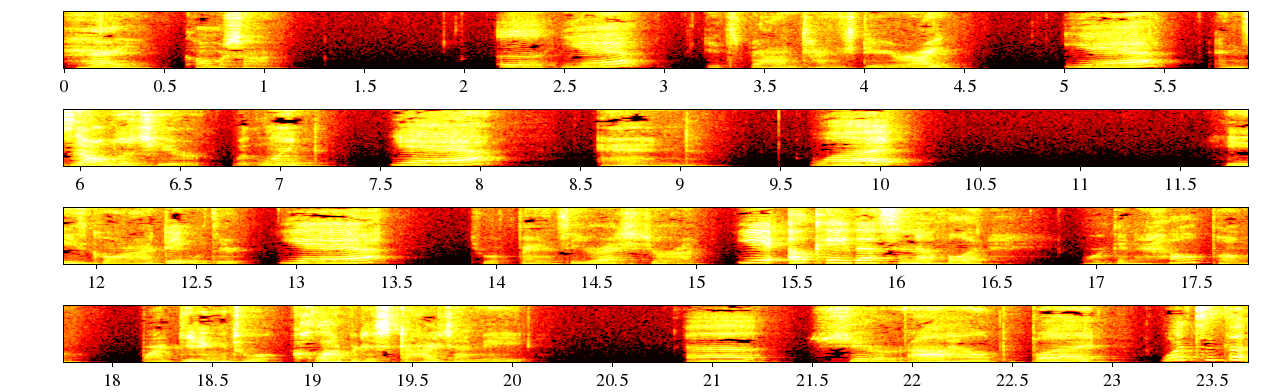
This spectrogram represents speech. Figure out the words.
Hey, Koma-san. Uh, yeah? It's Valentine's Day, right? Yeah? And Zelda's here with Link. Yeah? And What? he's going on a date with her Yeah? To a fancy restaurant. Yeah, okay, that's enough. What? We're gonna help him by getting into a clever disguise I made. Uh, sure, I'll help, but what's the.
